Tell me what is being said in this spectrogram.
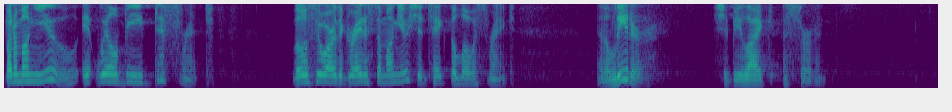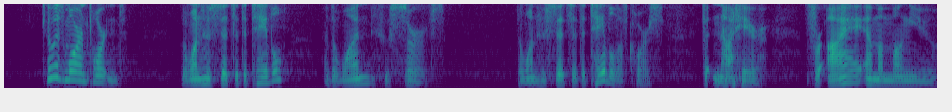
But among you, it will be different. Those who are the greatest among you should take the lowest rank and a leader should be like a servant. Who is more important, the one who sits at the table or the one who serves? The one who sits at the table, of course, but not here. For I am among you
